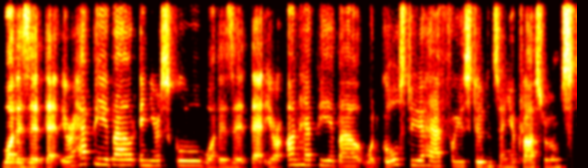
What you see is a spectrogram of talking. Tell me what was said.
what is it that you're happy about in your school? What is it that you're unhappy about? What goals do you have for your students and your classrooms?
